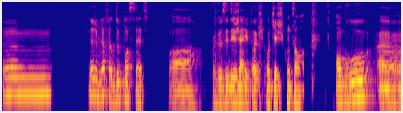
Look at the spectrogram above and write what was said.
Euh... Là, j'aime bien faire 2.7. Oh, je le faisais déjà à l'époque. Ok, je suis content. En gros, euh,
